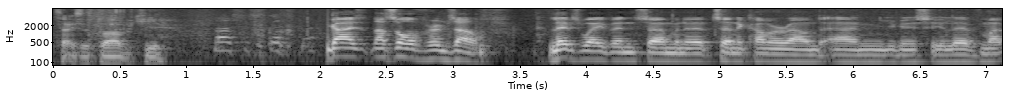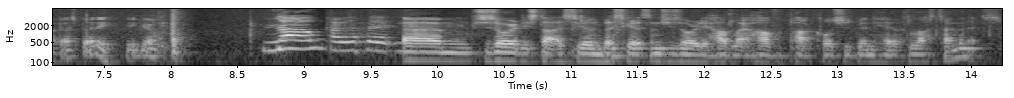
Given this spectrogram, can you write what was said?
Texas barbecue. That's disgusting. Guys, that's all for himself. Liv's waving, so I'm gonna turn the camera around, and you're gonna see Liv, my best buddy. Here you go. No. I will hurt you. Um, she's already started stealing biscuits, and she's already had like half a pack while she's been here for the last 10 minutes.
